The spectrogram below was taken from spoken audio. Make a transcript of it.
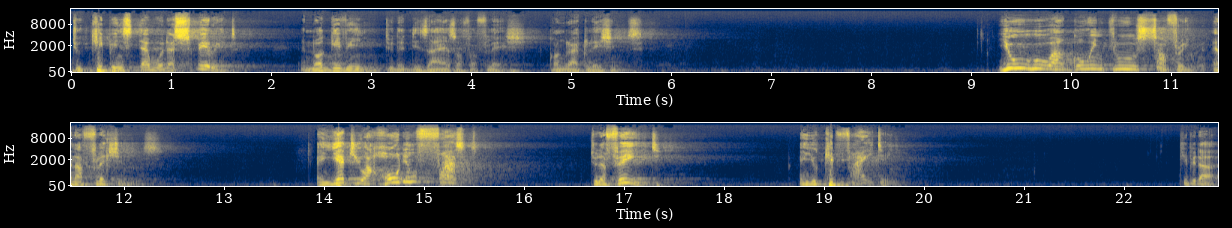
to keep in step with the spirit and not give in to the desires of the flesh. Congratulations. You who are going through suffering and afflictions, and yet you are holding fast to the faith, and you keep fighting. Keep it up.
